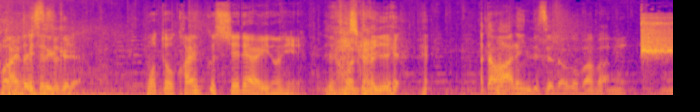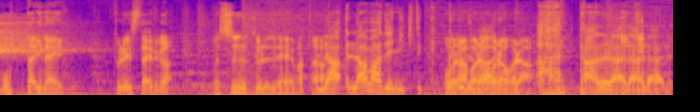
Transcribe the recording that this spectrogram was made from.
本当にすぐ来る。もっと回復してりゃいいのに。本当に。頭悪いんですよ東郷バンは。ももったいない。プレイスタイルがすぐ来るぜまた。ララまでに来てくれほらほらほらほら。あったあるあるあるある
